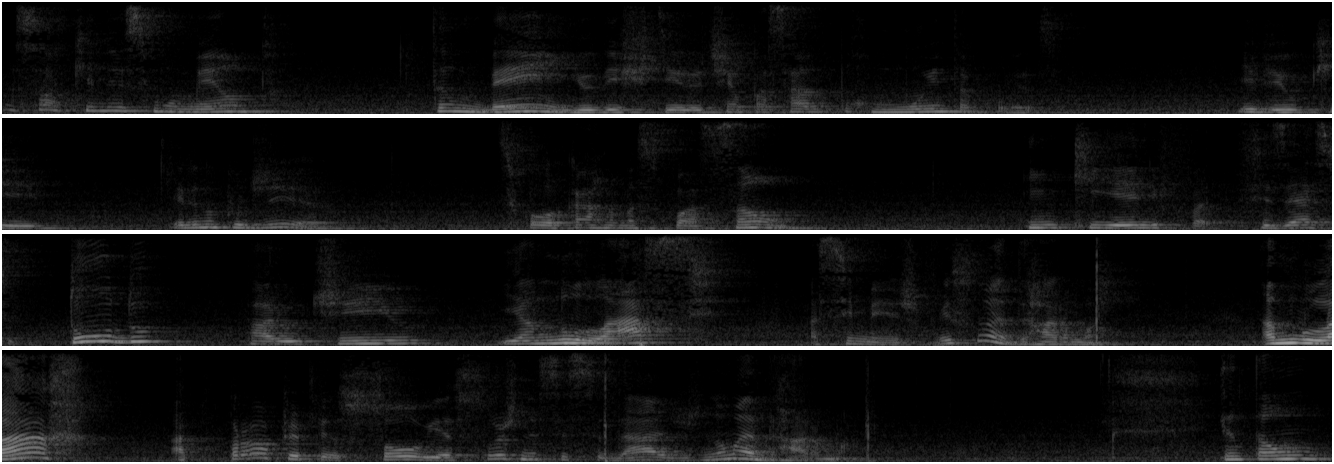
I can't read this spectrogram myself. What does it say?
Mas só que nesse momento também Yudhishthira tinha passado por muita coisa e viu que ele não podia se colocar numa situação em que ele fizesse tudo para o tio e anulasse a si mesmo. Isso não é Dharma. Anular a própria pessoa e as suas necessidades não é Dharma. Então,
